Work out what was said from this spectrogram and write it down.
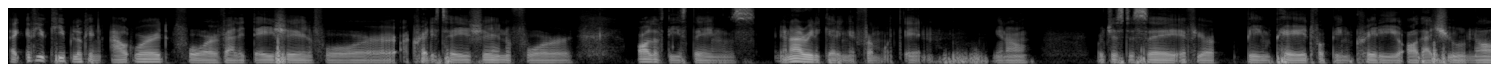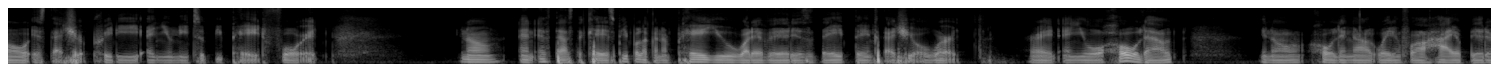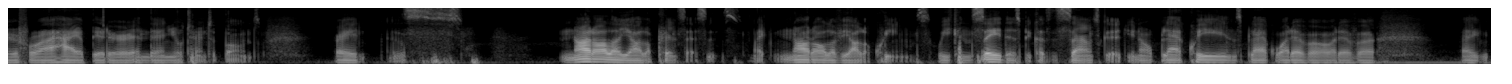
like if you keep looking outward for validation, for accreditation, for all of these things, you're not really getting it from within, you know? Which is to say, if you're being paid for being pretty. All that you know is that you're pretty and you need to be paid for it. You know, and if that's the case, people are going to pay you whatever it is they think that you're worth, right? And you will hold out, you know, holding out, waiting for a higher bidder, for a higher bidder, and then you'll turn to bones, right? It's, not all of y'all are princesses. Like, not all of y'all are queens. We can say this because it sounds good, you know, black queens, black whatever, whatever. Like,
